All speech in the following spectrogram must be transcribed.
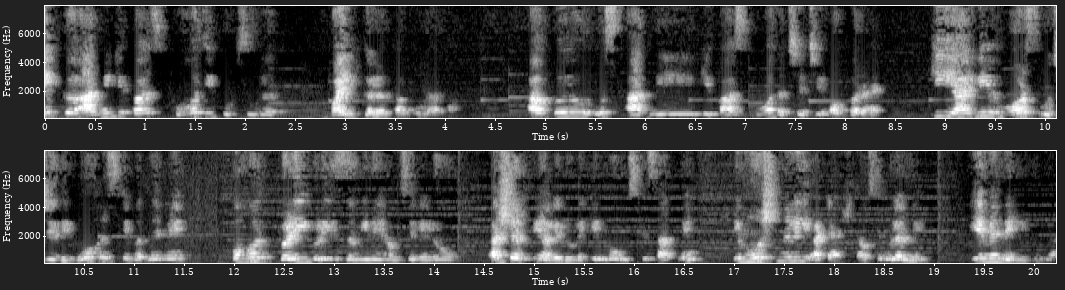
एक आदमी के पास बहुत ही खूबसूरत वाइट कलर का घोड़ा था। अब उस आदमी के पास बहुत अच्छे अच्छे ऑफ़र आए कि यार ये हॉर्स मुझे दे दो और इसके बदले में बहुत बड़ी बड़ी जमीनें हमसे ले लो अशर्फियाँ ले लो लेकिन वो उसके साथ में इमोशनली अटैच था, उसने बोला, नहीं, ये मैं नहीं दूँगा.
